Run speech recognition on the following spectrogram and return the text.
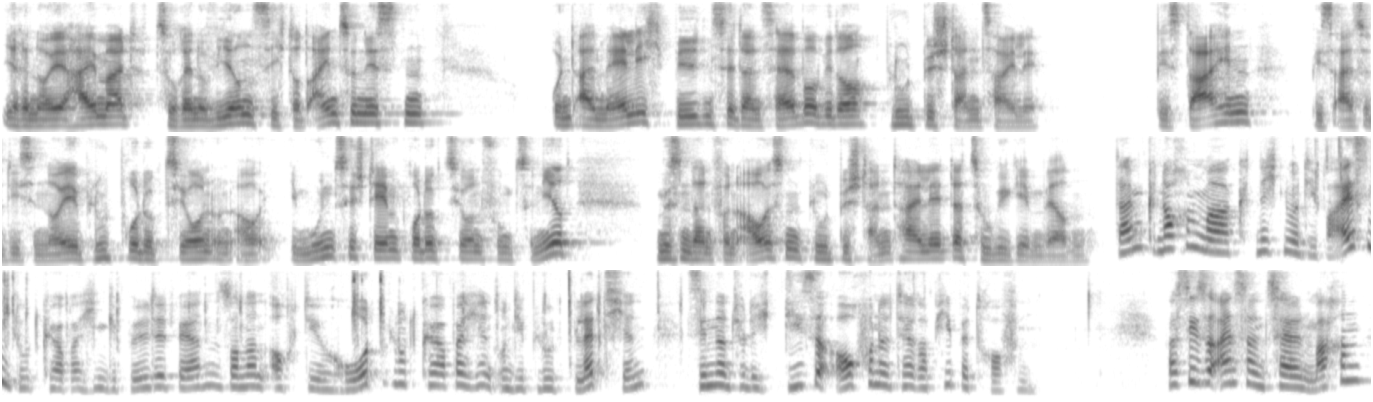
ihre neue Heimat zu renovieren, sich dort einzunisten und allmählich bilden sie dann selber wieder Blutbestandteile. Bis dahin, bis also diese neue Blutproduktion und auch Immunsystemproduktion funktioniert, müssen dann von außen Blutbestandteile dazugegeben werden. Da im Knochenmark nicht nur die weißen Blutkörperchen gebildet werden, sondern auch die roten Blutkörperchen und die Blutblättchen, sind natürlich diese auch von der Therapie betroffen. Was diese einzelnen Zellen machen,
